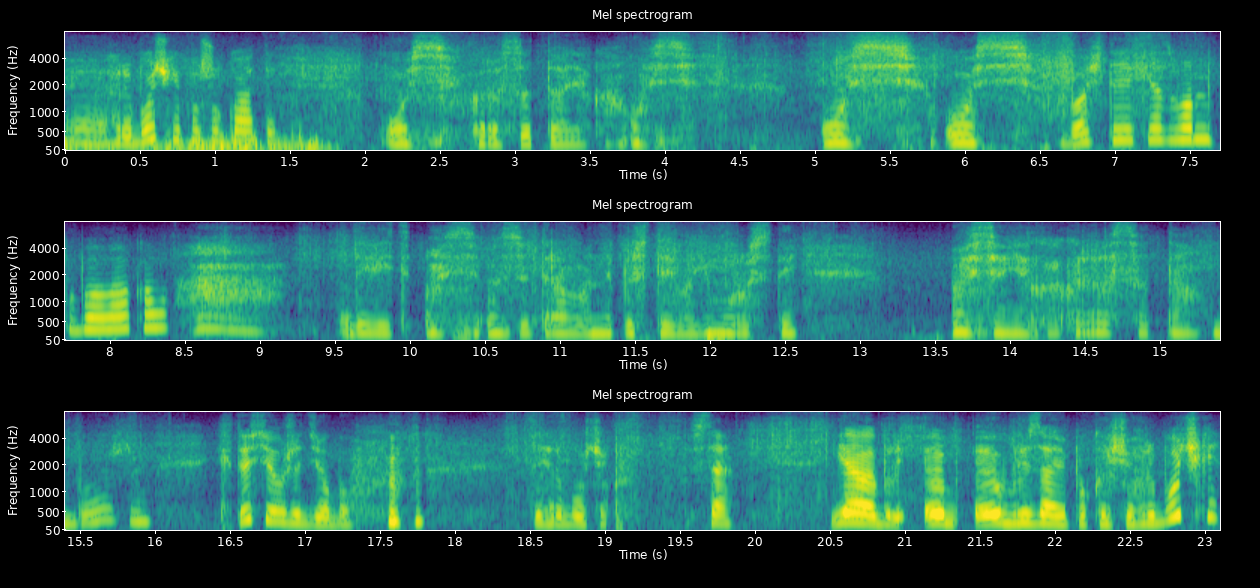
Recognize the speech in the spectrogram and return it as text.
е, грибочки пошукати. Ось красота яка. Ось. Ось, ось. Бачите, як я з вами побалакала? Дивіться, ось ось трава не пустила йому рости. Ось яка красота. Боже. І хтось його вже дзьобав. Цей грибочок. Все. Я обрізаю поки що грибочки,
